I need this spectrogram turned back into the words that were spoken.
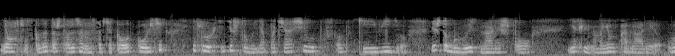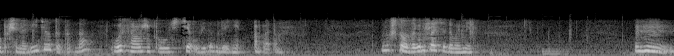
я вам хочу сказать, то, что обязательно ставьте колокольчик, если вы хотите, чтобы я почаще выпускал такие видео. И чтобы вы знали, что если на моем канале выпущено видео, то тогда вы сразу же получите уведомление об этом. Ну что, загружайся давай, мир. Угу.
